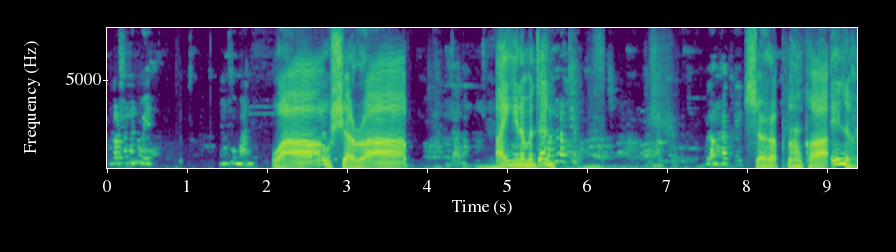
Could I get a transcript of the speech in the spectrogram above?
Wala siyang ano eh. Yung suman. Wow, sarap. Pahingin naman dyan. Sarap ng kain ah.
